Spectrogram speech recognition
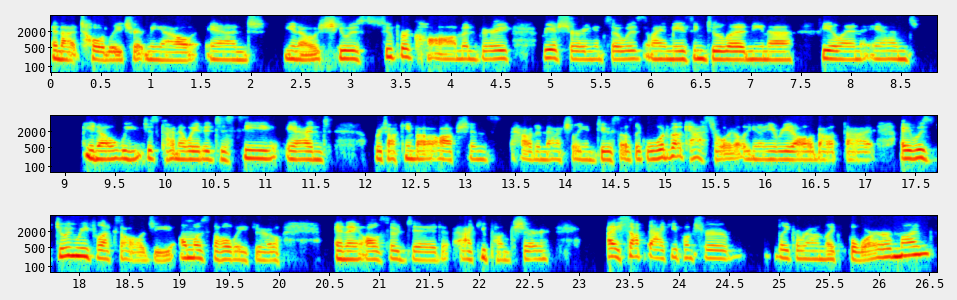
And that totally tripped me out. And, you know, she was super calm and very reassuring. And so was my amazing doula, Nina Phelan. And you know, we just kind of waited to see. And we're talking about options, how to naturally induce. I was like, well, what about castor oil? You know, you read all about that. I was doing reflexology almost the whole way through. And I also did acupuncture. I stopped the acupuncture like around like four months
